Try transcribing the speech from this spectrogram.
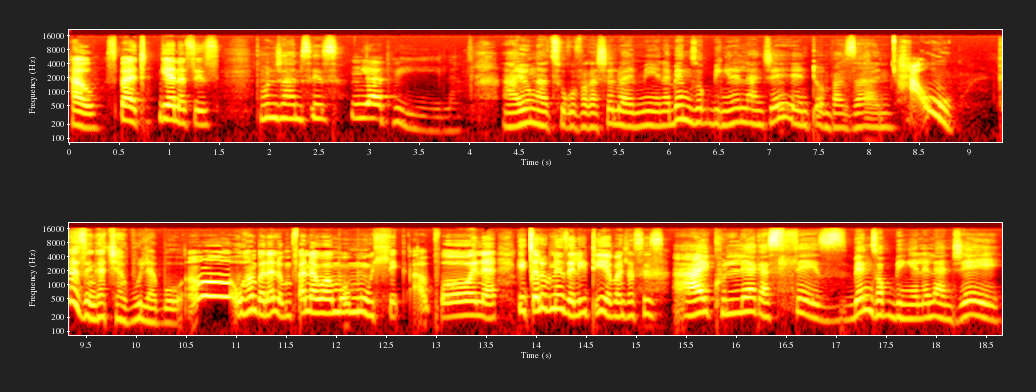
Hawu, Spatsha, ngiyana sisi. Unjani sisi? Ngiyaphila. Hayi ungathi ukuvakashelwa yimina. Bengizokubingelela nje entombazane. Hawu, kaze ngajabula bo. Oh, uhamba nalomfana wami omuhle kabona. Ngicela ukunenzela itiye bandla sisi. Hayi khulileka sihlezi. Bengizokubingelela nje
